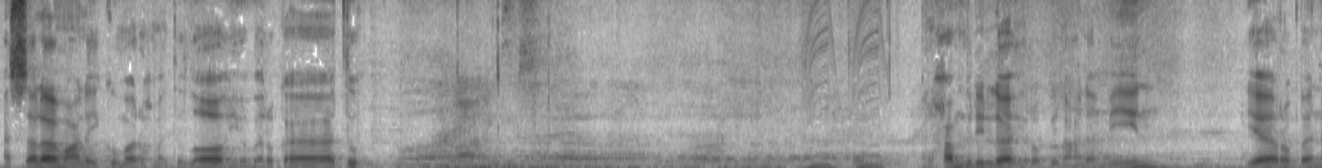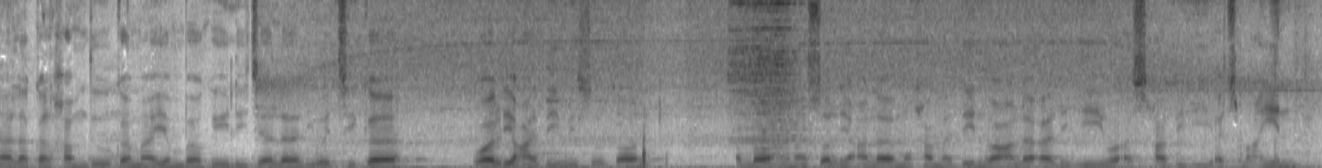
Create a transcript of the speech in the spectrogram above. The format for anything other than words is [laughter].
Assalamualaikum warahmatullahi wabarakatuh. Alhamdulillahirabbil alamin. Ya Rabbana lakal hamdu kama yanbaghi li jalali wajhika wa li 'azimi sultanik. Allahumma salli ala Muhammadin wa ala alihi wa ashabihi ajmain.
